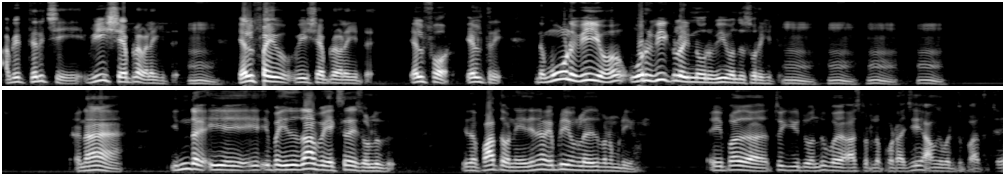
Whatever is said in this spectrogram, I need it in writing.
அப்படியே திருச்சி வி ஷேப்பில் விலகிட்டு. ம். எல் ஃபைவ் வி ஷேப்பில் விலகிட்டு. எல் ஃபோர் எல் த்ரீ இந்த மூணு வியும் ஒரு வீக்குள்ள இன்னொரு வி வந்து சுருகிட்டு. ஏன்னா இந்த இப்போ இதுதான் இப்போ எக்ஸ்ரே சொல்லுது. இதை பார்த்த உடனே இதுனா எப்படி இவங்களை இது பண்ண முடியும்? இப்போ தூக்கிக்கிட்டு வந்து ஹாஸ்பிட்டலில் போட்டாச்சு அவங்க எடுத்து பார்த்துட்டு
